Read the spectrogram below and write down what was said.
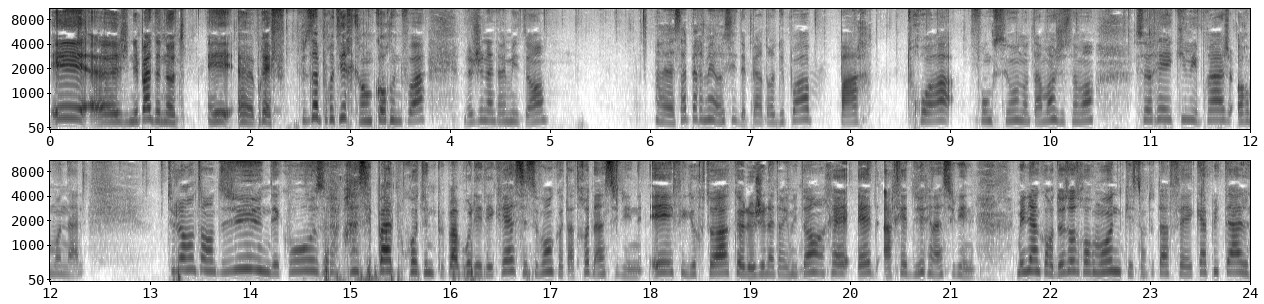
et euh, je n'ai pas de notes. Et euh, bref, tout ça pour dire qu'encore une fois, le jeûne intermittent, euh, ça permet aussi de perdre du poids par trois fonctions, notamment justement ce rééquilibrage hormonal. Tu l'as entendu, une des causes principales pourquoi tu ne peux pas brûler des graisses, c'est souvent que tu as trop d'insuline. Et figure-toi que le jeûne intermittent aide à réduire l'insuline. Mais il y a encore deux autres hormones qui sont tout à fait capitales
